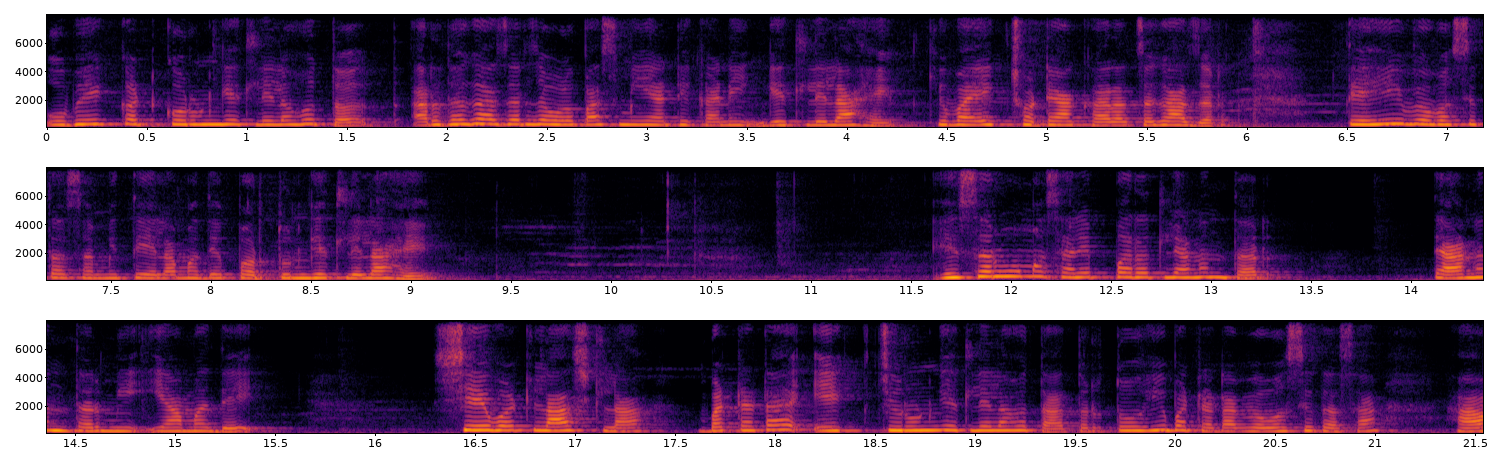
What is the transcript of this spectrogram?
उभे कट करून घेतलेलं होतं. अर्ध गाजर जवळपास मी या ठिकाणी घेतलेलं आहे किंवा एक छोट्या आकाराचं गाजर. तेही व्यवस्थित असं मी तेलामध्ये परतून घेतलेलं आहे. हे सर्व मसाले परतल्यानंतर त्यानंतर मी यामध्ये शेवट लास्टला बटाटा एक चिरून घेतलेला होता तर तोही बटाटा व्यवस्थित असा हा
